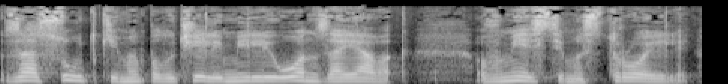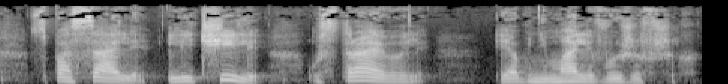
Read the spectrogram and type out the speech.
за сутки мы получили миллион заявок – Вместе мы строили, спасали, лечили, устраивали и обнимали выживших.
